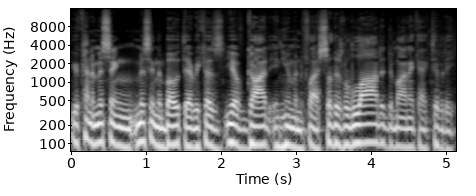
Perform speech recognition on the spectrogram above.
you're kind of missing missing the boat there because you have God in human flesh. So there's a lot of demonic activity.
